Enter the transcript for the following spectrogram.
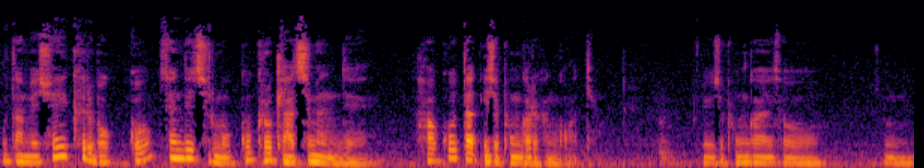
그 다음에 쉐이크를 먹고, 샌드위치를 먹고, 그렇게 아침은 이제, 하고 딱 이제 본가를 간 것 같아요. 그리고 이제 본가에서 좀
